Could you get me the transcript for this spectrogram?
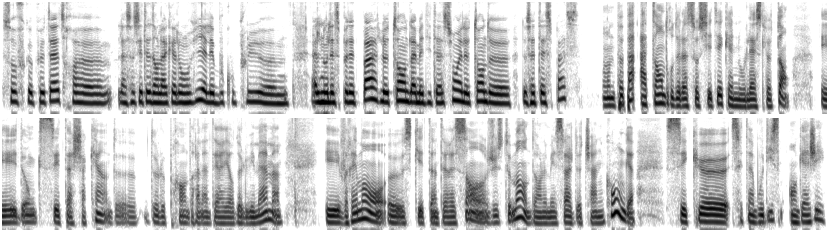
Sauf que peut-être euh, la société dans laquelle on vit, elle est beaucoup plus. Euh, elle nous laisse peut-être pas le temps de la méditation et le temps de, cet espace. On ne peut pas attendre de la société qu'elle nous laisse le temps. Et donc, c'est à chacun de, le prendre à l'intérieur de lui-même. Et vraiment, euh, ce qui est intéressant, justement, dans le message de Chan Kong, c'est que c'est un bouddhisme engagé.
